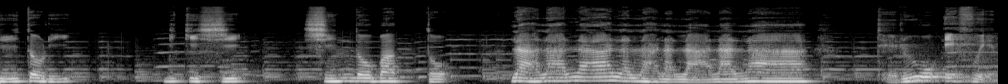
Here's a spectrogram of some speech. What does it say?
りとり、力士、シンドバッド、ラララララララララ、テルオ FM。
